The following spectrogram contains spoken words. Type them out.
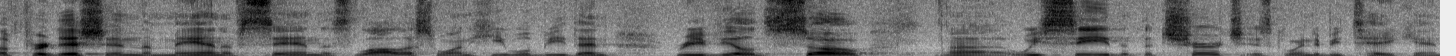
of perdition, the man of sin, this lawless one, he will be then revealed. So uh, we see that the church is going to be taken,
